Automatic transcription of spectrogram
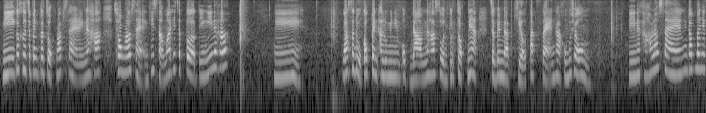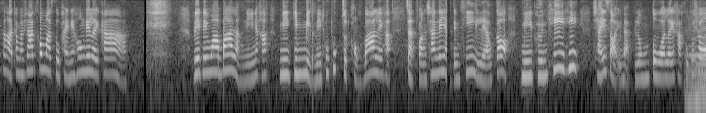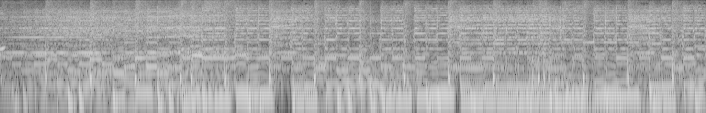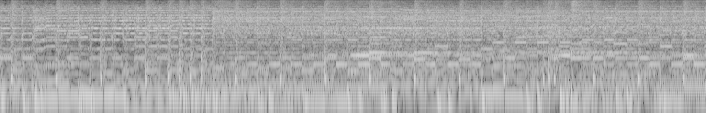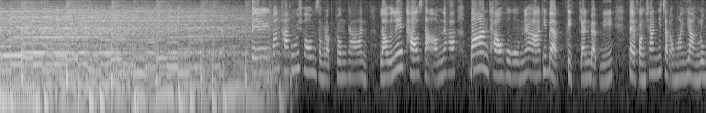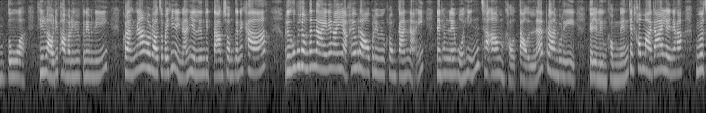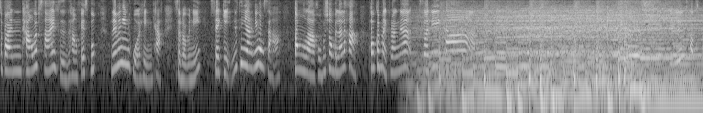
นี่ก็คือจะเป็นกระจกรับแสงนะคะ ช่องรับแสงที่สามารถที่จะเปิดอย่างนี้นะคะ นี่วัสดุก็เป็นอลูมิเนียมอบดำนะคะ ส่วนกระจกเนี่ยจะเป็นแบบเขียวตัดแสงค่ะคุณผู้ชม นี่นะคะ รับแสงรับบรรยากาศธรรมชาติเข้ามาสู่ภายในห้องได้เลยค่ะ เรียกได้ว่าบ้านหลังนี้นะคะ มีกิมมิคในทุกๆ จุดของบ้านเลยค่ะ จัดฟังก์ชันได้อย่างเต็มที่แล้วก็มีพื้นที่ที่ใช้สอยแบบลงตัวเลยค่ะคุณผู้ชม ทาวสามนะคะ บ้านทาวโฮมนะคะที่แบบติดกันแบบนี้ แต่ฟังก์ชันที่จัดออกมาอย่างลงตัว ที่เราได้พามารีวิวกันในวันนี้ ครั้งหน้าเราจะไปที่ไหนนั้นอย่าลืมติดตามชมกันนะคะ หรือคุณผู้ชมท่านใดนะคะ อยากให้เราไปรีวิวโครงการไหน ในทำเลหัวหินชะอำเขาเต่าและปราณบุรี ก็อย่าลืมคอมเมนต์กันเข้ามาได้เลยนะคะไม่ว่าจะเป็นทางเว็บไซต์หรือทาง Facebook เลม i ินหัวหินค่ะสำหรับวันนี้เซกินิตยานิวงศาต้องลาคุณผู้ชมไปแล้วล่ะค่ะ พบกันใหม่ครั้งหน้า สวัสดีค่ะ Infos.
